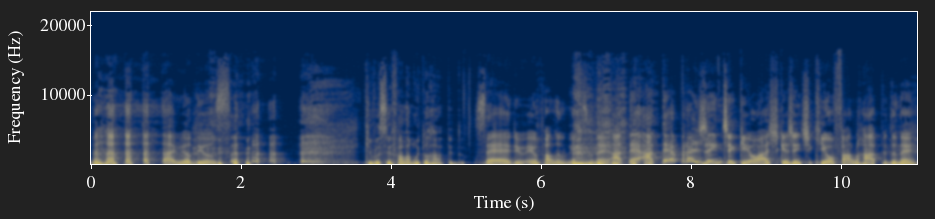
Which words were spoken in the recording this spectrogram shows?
Ai, meu Deus. que você fala muito rápido. Sério, eu falo mesmo, né? até, até pra gente aqui, eu acho que a gente que eu falo rápido, né?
